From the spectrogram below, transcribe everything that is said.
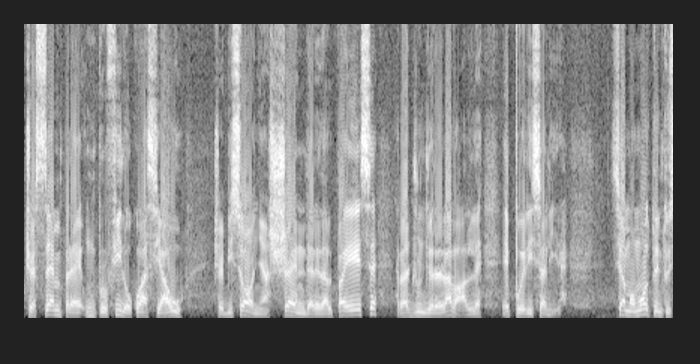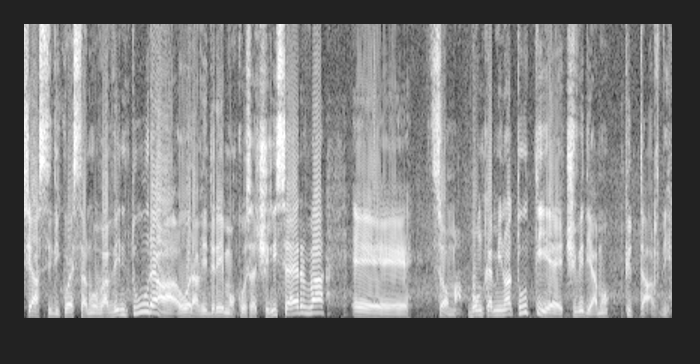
c'è sempre un profilo quasi a U, cioè bisogna scendere dal paese, raggiungere la valle e poi risalire. Siamo molto entusiasti di questa nuova avventura, ora vedremo cosa ci riserva e insomma buon cammino a tutti e ci vediamo più tardi.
